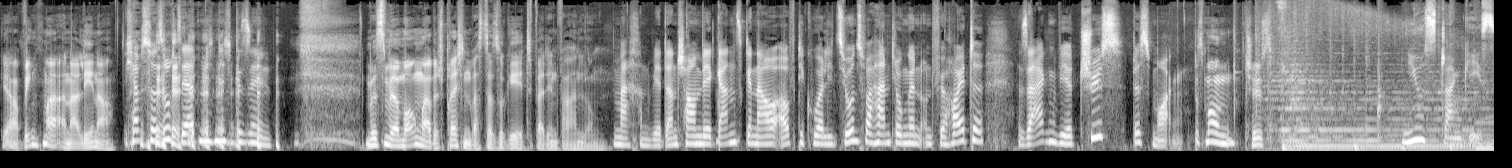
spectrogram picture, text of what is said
Ja, wink mal an Alena. Ich habe es versucht, sie hat mich nicht gesehen. Müssen wir morgen mal besprechen, was da so geht bei den Verhandlungen. Machen wir. Dann schauen wir ganz genau auf die Koalitionsverhandlungen und für heute sagen wir Tschüss, bis morgen. Bis morgen. Tschüss. News Junkies.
